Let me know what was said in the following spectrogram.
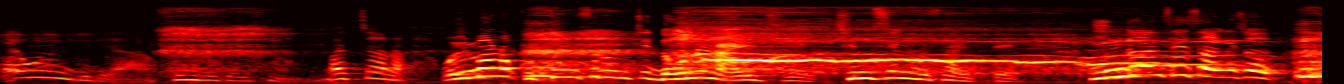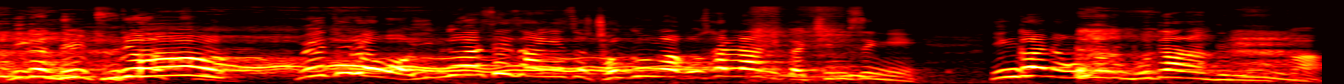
깨우는 길이야 공부대에서 맞잖아. 얼마나 고통스러운지 너는 알지. 짐승으로 살 때. 인간 세상에서 네가 늘 두려웠지. 왜 두려워? 인간 세상에서 적응하고 살라니까 짐승이. 인간의 언어를 못 알아들으니까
